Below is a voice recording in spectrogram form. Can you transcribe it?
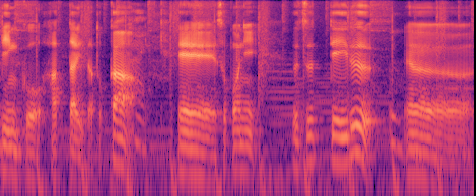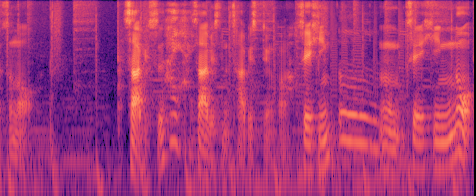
リンクを貼ったりだとか、はい。えーそこに写っている、うん。えーそのサービス、はいはい。サービスのサービスっていうのかな？製品、うん。うん、製品の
